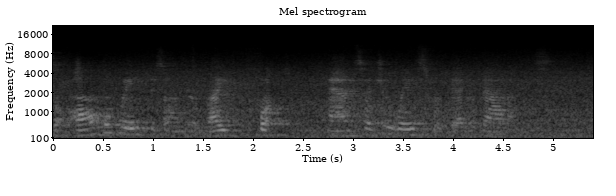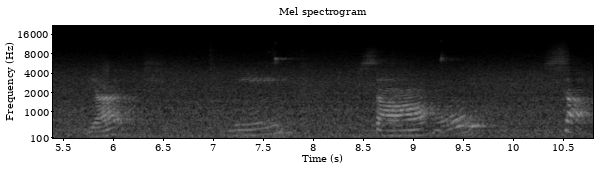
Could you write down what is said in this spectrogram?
So all the weight is on your right foot. Hands at your waist for better balance. Yat, ni, sam, sa.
